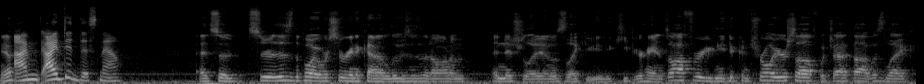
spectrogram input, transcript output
Yeah. I'm I did this now. And so, Ser- this is the point where Serena kind of loses it on him initially. It was like, you need to keep your hands off her. You need to control yourself, which I thought was like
